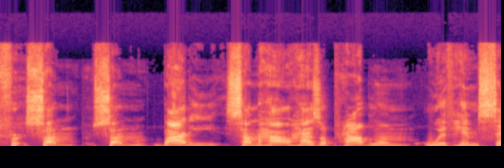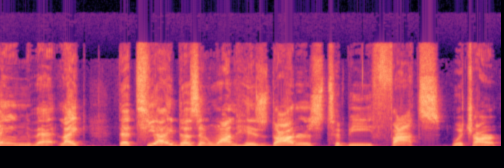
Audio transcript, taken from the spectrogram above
For some somebody somehow has a problem with him saying that like that T.I. doesn't want his daughters to be thoughts which are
